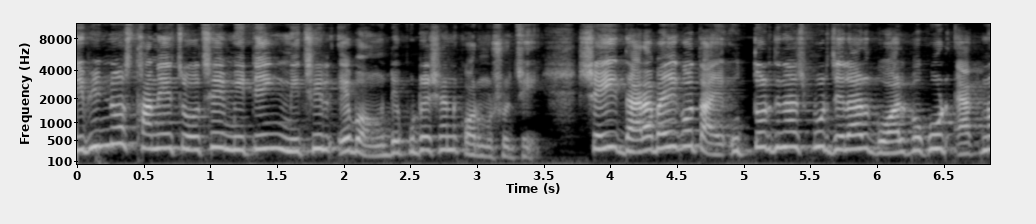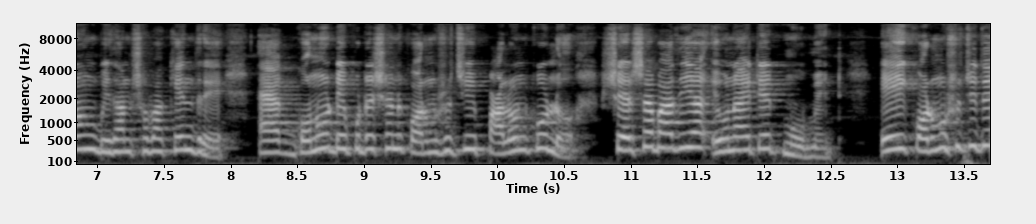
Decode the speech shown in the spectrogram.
বিভিন্ন স্থানে চলছে মিটিং মিছিল এবং ডেপুটেশন কর্মসূচি। সেই ধারাবাহিকতায় উত্তর দিনাজপুর জেলার গোয়ালপুকুর এক নং বিধানসভা কেন্দ্রে এক গণ ডেপুটেশন কর্মসূচি পালন করল শেরশাবাদিয়া ইউনাইটেড মুভমেন্ট। এই কর্মসূচিতে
